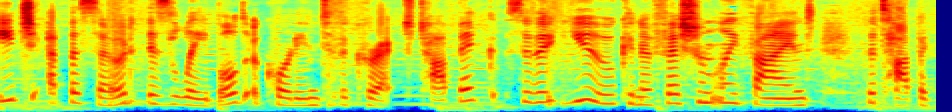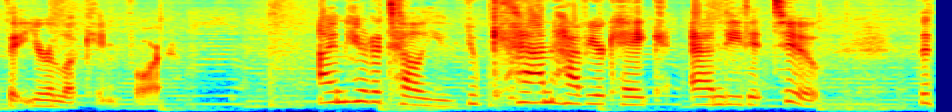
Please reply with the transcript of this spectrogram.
Each episode is labeled according to the correct topic so that you can efficiently find the topic that you're looking for. I'm here to tell you, you can have your cake and eat it too. The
